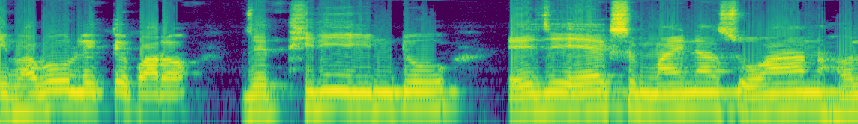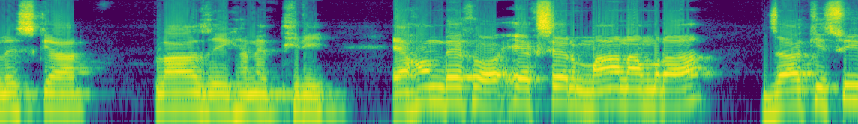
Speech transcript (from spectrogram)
এইভাবেও লিখতে পারো, যে থ্রি ইন্টু এই যে X minus one whole square plus এখানে থ্রি এখন দেখো এক্সের মান আমরা যা কিছুই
